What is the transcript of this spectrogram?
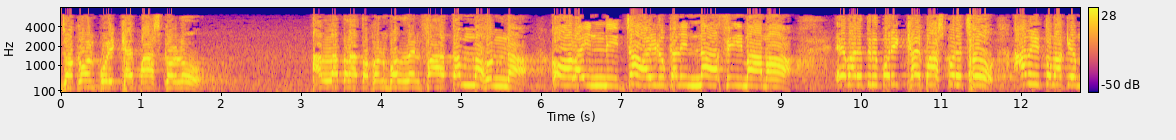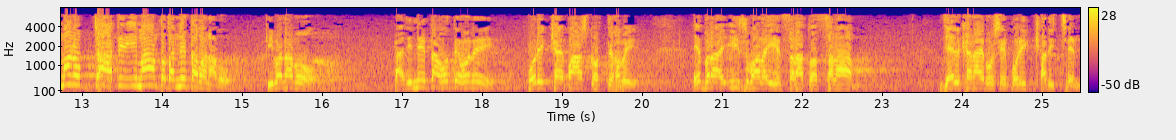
যখন পরীক্ষায় পাশ করল, আল্লাহ তারা তখন বললেন, ফাতাম্মাহুন্না এবারে তুমি পরীক্ষায় পাশ করেছ, আমি তোমাকে মানব জাতির ইমাম তথা নেতা বানাবো। কি বানাবো? কাজী নেতা হতে হলে পরীক্ষায় পাশ করতে হবে। এবার ইসুফ আলাইসালাম জেলখানায় বসে পরীক্ষা দিচ্ছেন।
